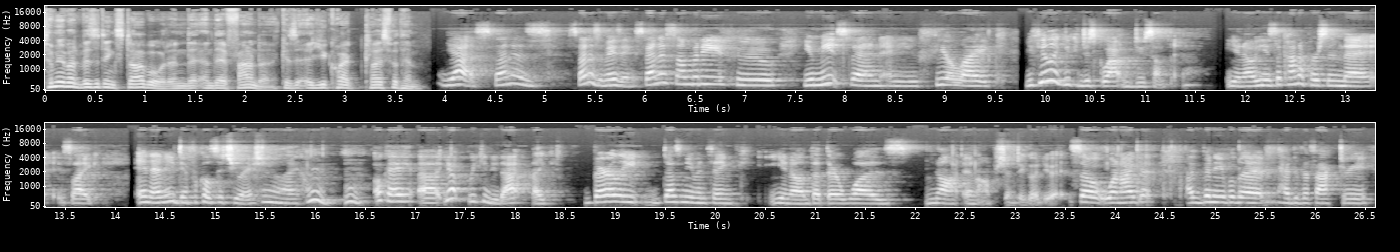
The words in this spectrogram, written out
Tell me about visiting Starboard and the, and their founder, because are you quite close with him? Yeah, Sven is Sven is amazing. Sven is somebody who you meet Sven and you feel like you feel like you can just go out and do something. You know, he's the kind of person that is like, in any difficult situation, like, hmm, hmm okay, uh, yep, we can do that. Like, barely doesn't even think, you know, that there was not an option to go do it. So when I get, I've been able to head to the factory,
